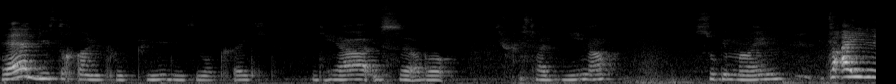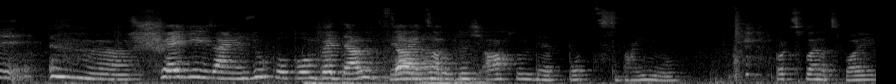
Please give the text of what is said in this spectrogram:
Hä? Die ist doch gar nicht OP, die ist nur recht. Ja, ist sie, aber sie schießt halt jeden ab. So gemein. Weil äh, Shaggy seine Superbombe da ist Ja, jetzt seine- hab ich 8 und der Bot 2 nur. Bot 2 hat 2.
